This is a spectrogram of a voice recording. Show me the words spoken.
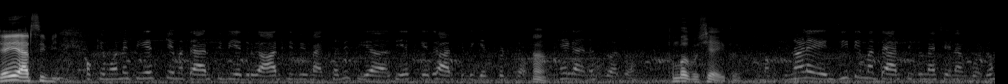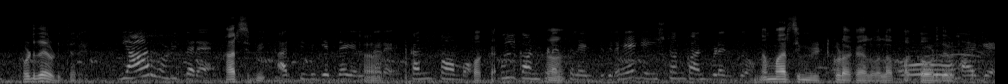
ಜೈ ಆರ್ ಸಿ ಬಿ. ಓಕೆ ಮೊನ್ನೆ ಸಿ ಮತ್ತೆ ಆರ್ ಎದುರು ಆರ್ ಮ್ಯಾಚ್ ಅಲ್ಲಿ ಸಿ ಎದುರು ಆರ್ ಸಿ ಬಿ ಗೆದ್ಬಿಡ್ತು. ಅನಿಸ್ತು ಅದು? ತುಂಬ ಖುಷಿ ಆಯಿತು. ನಾಳೆ ಜಿ ಟಿ ಮತ್ತೆ ಆರ್ ಸಿ ಬಿ ಮ್ಯಾಚ್ ಏನಾಗ್ಬೋದು? ಹೊಡೆದೇ ಹೊಡಿತಾರೆ. ಯಾರು ಹೊಡಿತಾರೆ? R C B R C B ಗೆದ್ದೇ ಗೆಲ್ತಾರೆ. ಕನ್ಫರ್ಮ್ ಪಕ್ಕ. ಫುಲ್ ಕಾನ್ಫಿಡೆನ್ಸ್ ಅಲ್ಲಿ ಹೇಳ್ತಿದ್ರು ಹೇಗೆ ಇಷ್ಟೊಂದು ಕಾನ್ಫಿಡೆನ್ಸ್ ನಮ್ಮ ಆರ್ ಸಿ ಬಿ ಇಟ್ಕೊಡೋಕ್ಕಾಗಲ್ವಲ್ಲ? ಪಕ್ಕ ಹೊಡೆದೇ ಹೊಡಿತಾರೆ. ಹಾಗೆ.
